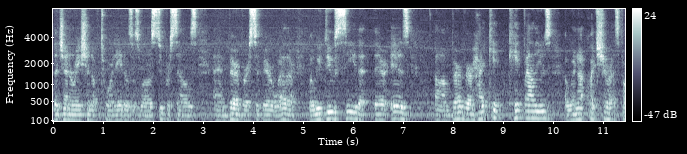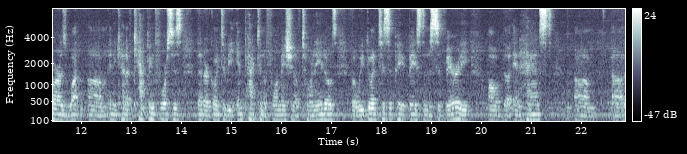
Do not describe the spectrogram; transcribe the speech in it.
the generation of tornadoes as well as supercells and very, very severe weather. But we do see that there is um, very, very high CAPE, CAPE values. Uh, we're not quite sure as far as what um, any kind of capping forces that are going to be impacting the formation of tornadoes, but we do anticipate based on the severity of the enhanced um, uh,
